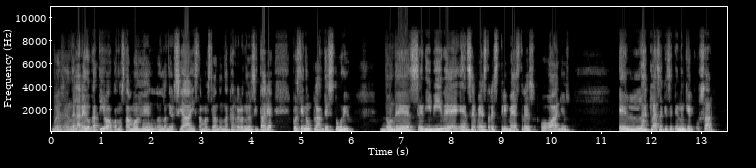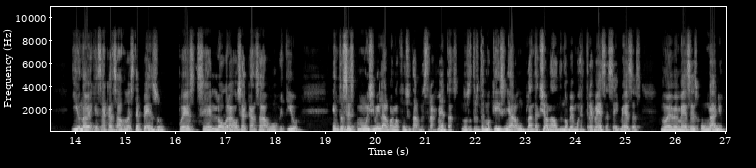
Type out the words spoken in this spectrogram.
pues en el área educativa, cuando estamos en, la universidad y estamos estudiando una carrera universitaria, pues tiene un plan de estudio, donde se divide en semestres, trimestres o años en las clases que se tienen que cursar. Y una vez que se ha alcanzado este peso, pues se logra o se alcanza un objetivo. Entonces, muy similar van a funcionar nuestras metas. Nosotros tenemos que diseñar un plan de acción, a donde nos vemos en tres meses, seis meses, nueve meses, un año.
